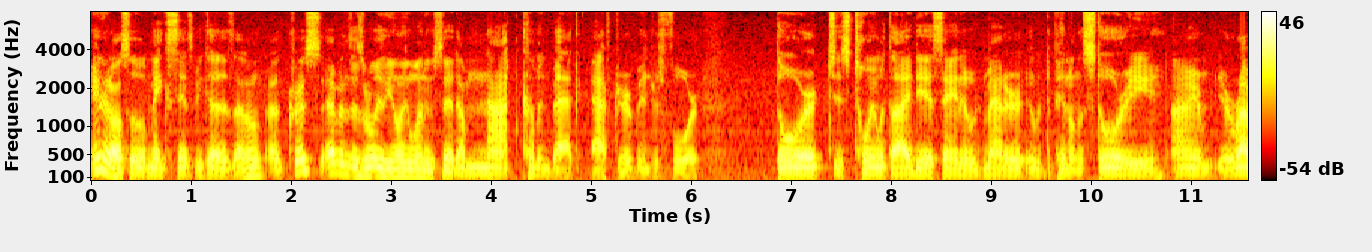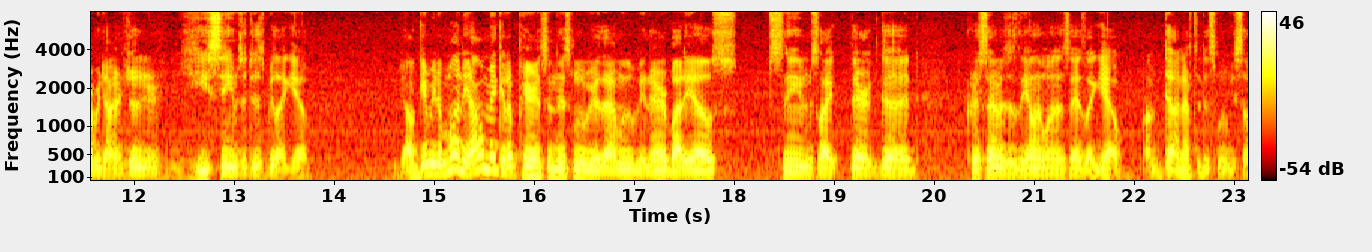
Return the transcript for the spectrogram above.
and it also makes sense because I don't. Uh, Chris Evans is really the only one who said I'm not coming back after Avengers four. Thor just toying with the idea, saying it would matter. It would depend on the story. Iron, you know, Robert Downey Jr. He seems to just be like, "Yo, y'all give me the money, I'll make an appearance in this movie or that movie," and everybody else seems like they're good. Chris Evans is the only one that says like, "Yo, I'm done after this movie." So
